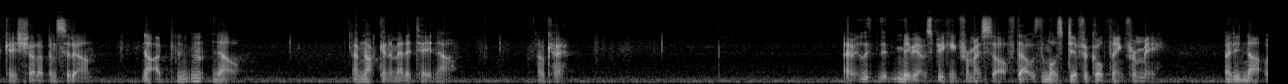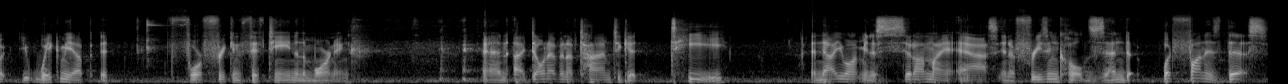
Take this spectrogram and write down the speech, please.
Okay, shut up and sit down. No, I, mm, mm, no. I'm not going to meditate now. Okay. I mean, maybe I'm speaking for myself. That was the most difficult thing for me. I did not wake me up at 4 freaking 15 in the morning, and I don't have enough time to get tea, and now you want me to sit on my ass in a freezing cold zendo. What fun is this?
